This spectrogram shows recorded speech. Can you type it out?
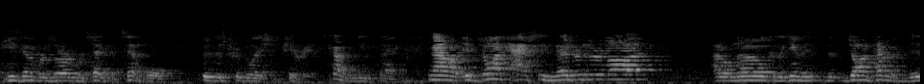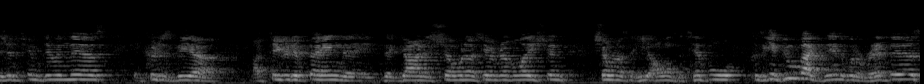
He's going to preserve and protect the temple through this tribulation period. It's kind of a neat thing. Now, if John actually measured it or not, I don't know, because again, John's having a vision of him doing this. It could just be a, a figurative thing that, that God is showing us here in Revelation, showing us that he owns the temple. Because again, people back then that would have read this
